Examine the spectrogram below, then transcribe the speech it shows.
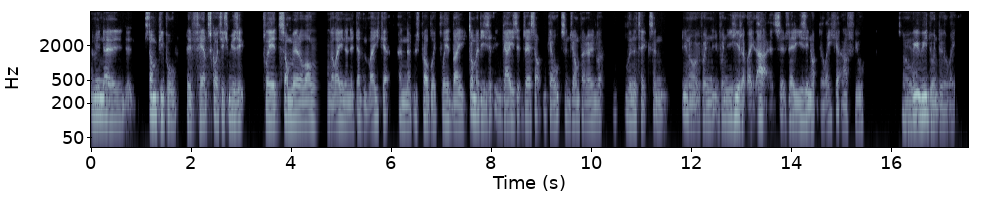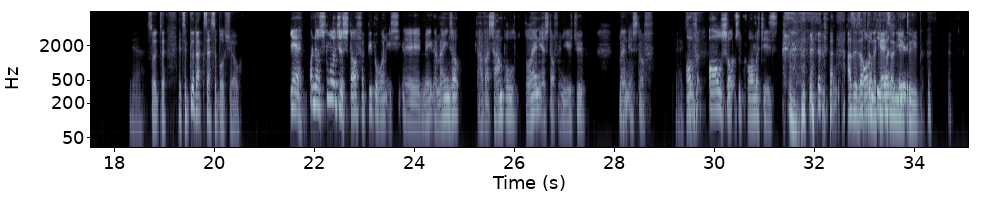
I mean, uh, some people they've heard Scottish music played somewhere along the line and they didn't like it, and it was probably played by some of these guys that dress up kilts and jump around like lunatics. And you know, when when you hear it like that, it's it's very easy not to like it. I feel so. Yeah. We we don't do it like Yeah. So it's a it's a good accessible show. yeah. And there's loads of stuff if people want to uh, make their minds up. Have a sample, plenty of stuff on YouTube, plenty of stuff Excellent. of all sorts of qualities. As is often the case on. YouTube.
